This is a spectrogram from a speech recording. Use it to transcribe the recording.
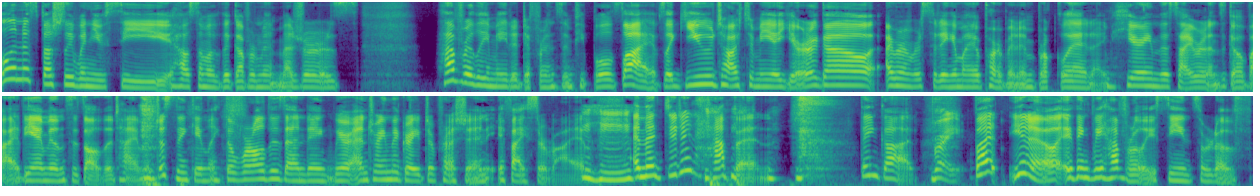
Well, and especially when you see how some of the government measures have really made a difference in people's lives. Like you talked to me a year ago. I remember sitting in my apartment in Brooklyn. I'm hearing the sirens go by, the ambulances all the time, and just thinking, like, the world is ending. We are entering the Great Depression if I survive. Mm-hmm. And that didn't happen. Thank God. Right. But, you know, I think we have really seen sort of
